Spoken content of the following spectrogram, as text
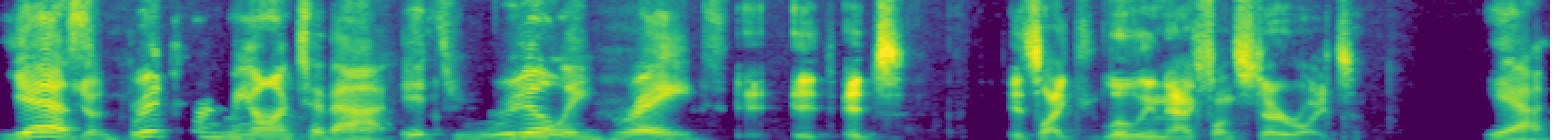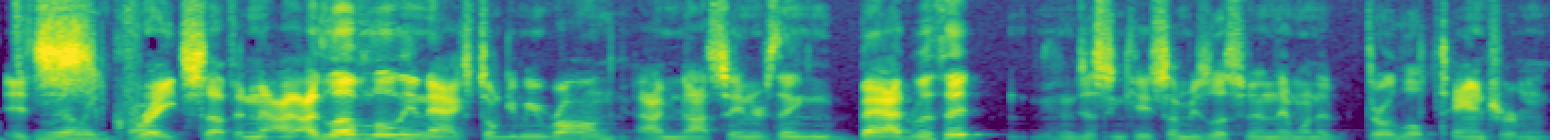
yes Yeah. Britt turned me on to that it's really great It, it, it's it's like Lillian Axe on steroids. yeah it's, It's really great stuff, and I, I love Lillian Axe. Don't get me wrong; I'm not saying there's anything bad with it. And just in case somebody's listening, and they want to throw a little tantrum.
